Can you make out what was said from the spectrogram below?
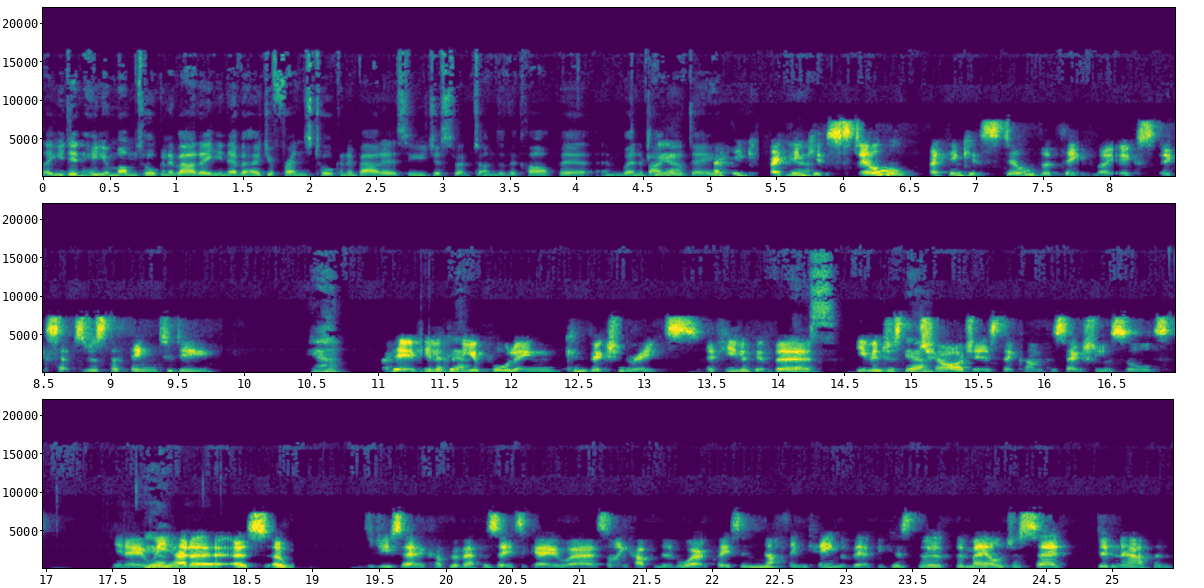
Like you didn't hear your mum talking about it, you never heard your friends talking about it, so you just swept it under the carpet and went about yeah. your day. I think I think yeah. it's still I think it's still the thing like ex- accepted as the thing to do. Yeah. I think if you look at the appalling conviction rates, if you look at the yes. even just the charges that come for sexual assault, you know, we had a, a, a did you say a couple of episodes ago where something happened in a workplace and nothing came of it because the the male just said didn't happen.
